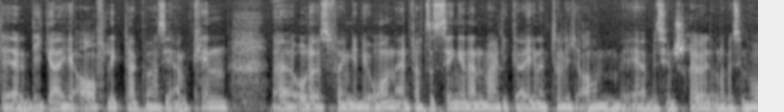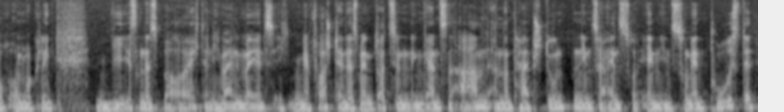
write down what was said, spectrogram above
der, die Geige aufliegt, da quasi am Kinn äh, oder es fangen dir die Ohren einfach zu singen an, weil die Geige natürlich auch eher ein bisschen schrill oder ein bisschen hoch irgendwo klingt. Wie ist denn das bei euch dann? Ich meine, mir jetzt, ich mir vorstellen, dass man trotzdem den ganzen Abend, anderthalb Stunden in so ein, ein Instrument pustet,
